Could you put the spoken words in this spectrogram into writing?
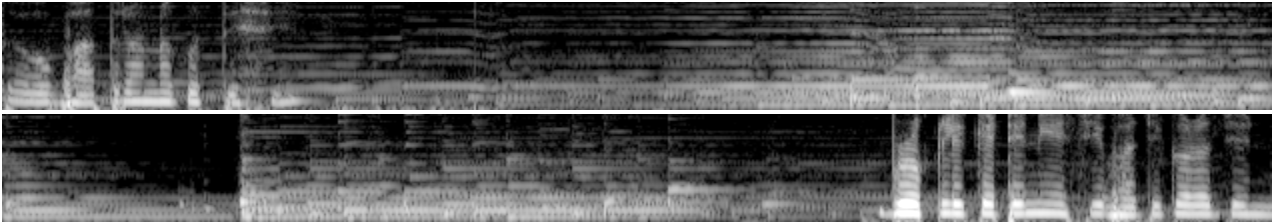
তো ভাত রান্না করতেছি। ব্রোকলি কেটে নিয়েছি ভাজি করার জন্য।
